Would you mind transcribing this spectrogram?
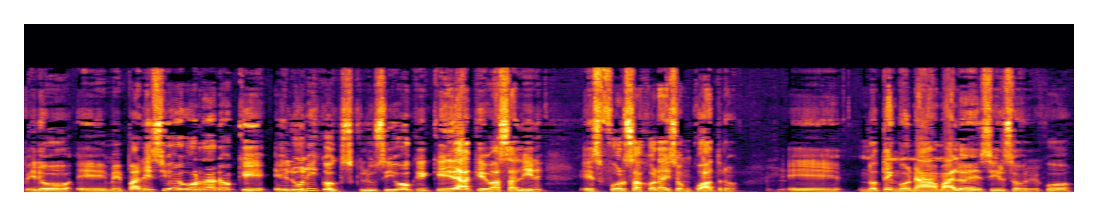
pero eh, me pareció algo raro que el único exclusivo que queda que va a salir es Forza Horizon 4. Eh, no tengo nada malo de decir sobre el juego,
